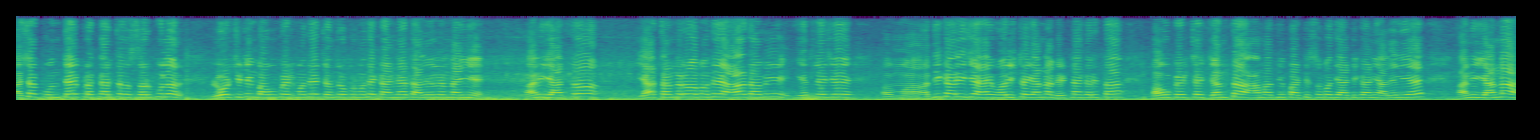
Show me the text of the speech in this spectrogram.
अशा कोणत्याही प्रकारचं सर्क्युलर लोड शेडिंग बाबूपेठमध्ये चंद्रपूरमध्ये काढण्यात आलेलं नाही आहे आणि याचं या संदर्भामध्ये आज आम्ही घेतले जे अधिकारी जे आहे वरिष्ठ यांना भेटण्याकरिता भाऊपेठच्या जनता आम आदमी पार्टीसोबत या ठिकाणी आलेली आहे. आणि यांना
